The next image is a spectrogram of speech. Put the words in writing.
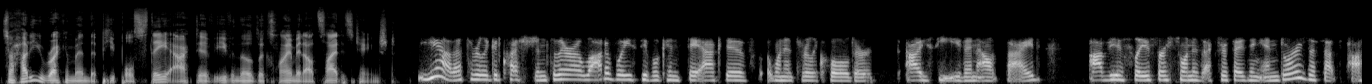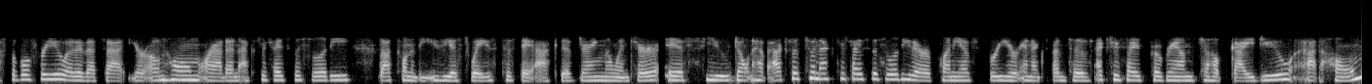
So, how do you recommend that people stay active even though the climate outside has changed? Yeah, that's a really good question. So, there are a lot of ways people can stay active when it's really cold or icy even outside. Obviously, first one is exercising indoors if that's possible for you, whether that's at your own home or at an exercise facility. That's one of the easiest ways to stay active during the winter. If you don't have access to an exercise facility, there are plenty of free or inexpensive exercise programs to help guide you at home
